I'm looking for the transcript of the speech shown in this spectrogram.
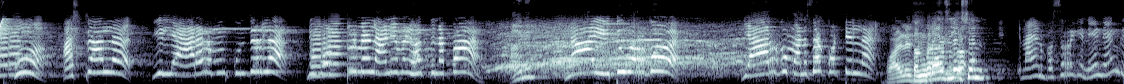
ಹ್ಞೂ ಅಷ್ಟ ಅಲ್ಲ. ಇಲ್ಲಿ ಯಾರ ಮುಂದೆ ಕುಂತಿರಲ್ಲ ನೀವು ಒಟ್ರ ಮೇಲೆ ಆನಿ ಮಾಡಿ ಹೇಳ್ತೀನಪ್ಪ ನಾ ಇದುವರೆಗೂ ಯಾರಿಗೂ ಮನಸ ಕೊಟ್ಟಿಲ್ಲ. ಹೊಳ್ಳಿ ಕಂಗ್ರಾಚುಲೇಷನ್ ನಾ ಏನು ಬಸರಾಗಿನ ಏನ್ ಹೆಂಗ?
